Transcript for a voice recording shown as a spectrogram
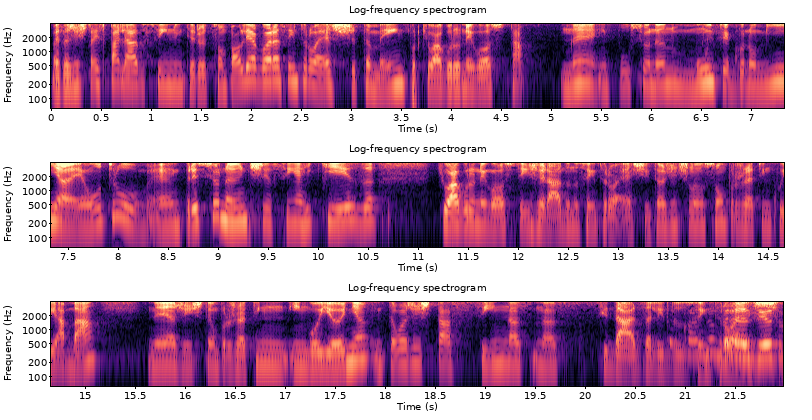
Mas a gente está espalhado, sim, no interior de São Paulo e agora Centro-Oeste também, porque o agronegócio está né, impulsionando muito a economia. É outro, é impressionante, assim, a riqueza que o agronegócio tem gerado no Centro-Oeste. Então, a gente lançou um projeto em Cuiabá, né? A gente tem um projeto em, em Goiânia, então a gente está sim nas, nas cidades ali do Centro-Oeste.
